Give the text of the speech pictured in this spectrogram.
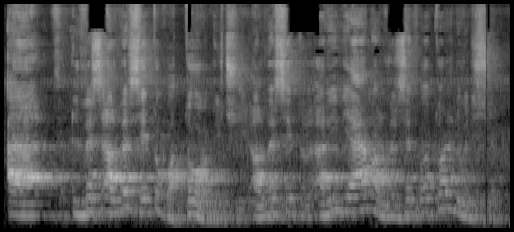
Uh, al versetto 14, al versetto, arriviamo al versetto 14 dove dice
